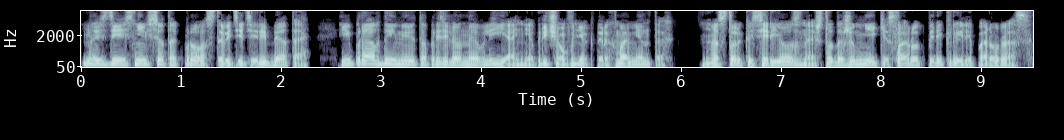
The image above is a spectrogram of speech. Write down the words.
Но здесь не все так просто, ведь эти ребята и правда имеют определенное влияние, причем в некоторых моментах настолько серьезное, что даже мне кислород перекрыли пару раз.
